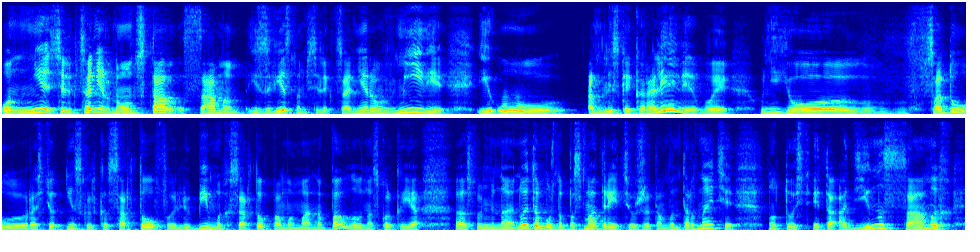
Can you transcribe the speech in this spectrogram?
он не селекционер, но он стал самым известным селекционером в мире. И у английской королеве у нее в саду растет несколько сортов, любимых сортов, по-моему, Анна Павлова, насколько я э, вспоминаю. Ну, это можно посмотреть уже там в интернете. Ну, то есть, это один из самых э,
